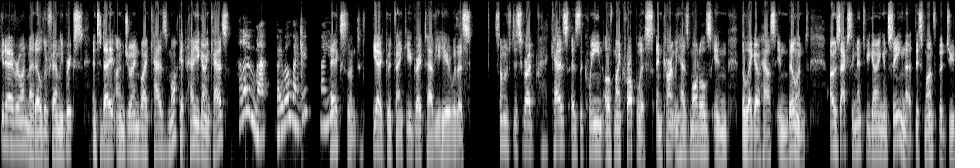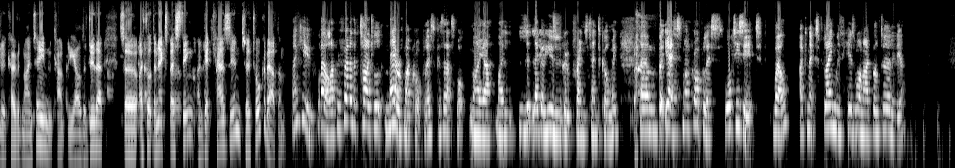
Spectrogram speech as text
G'day everyone, Matt Elder, Family Bricks, and today I'm joined by Kaz Mockett. How are you going, Kaz? Hello, Matt. Very well, thank you. How are you? Excellent. Yeah, good, thank you. Great to have you here with us. Some have described Kaz as the queen of Micropolis and currently has models in the Lego house in Billund. I was actually meant to be going and seeing that this month, but due to COVID-19, we can't be able to do that. So I thought the next best thing, I'd get Kaz in to talk about them. Thank you. Well, I prefer the title Mayor of Micropolis because that's what my uh, my Lego user group friends tend to call me. Um, but yes, Micropolis, what is it? Well, I can explain with, here's one I built earlier.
